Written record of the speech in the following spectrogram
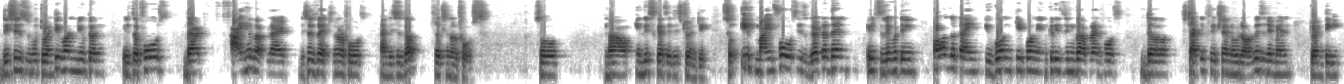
this is 21 Newton is the force that I have applied. This is the external force, and this is the frictional force. So now in this case it is 20 so if my force is greater than its limiting all the time you and keep on increasing the applied force the static friction will always remain 20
